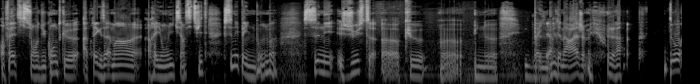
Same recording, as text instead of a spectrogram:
en fait, ils se sont rendus compte que après examen, rayon X et ainsi de suite, ce n'est pas une bombe, ce n'est juste que une, pas une boule d'amarrage, mais voilà, donc,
